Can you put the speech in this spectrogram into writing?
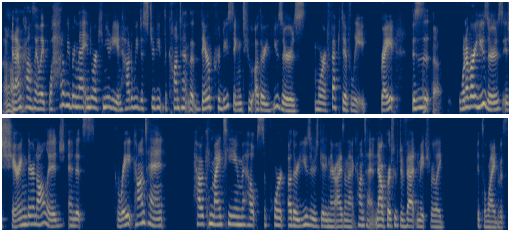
Oh, And I'm constantly like, well, how do we bring that into our community and how do we distribute the content that they're producing to other users more effectively? Right. This is like one of our users is sharing their knowledge and it's great content. How can my team help support other users getting their eyes on that content? Now, of course, we have to vet and make sure like it's aligned with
